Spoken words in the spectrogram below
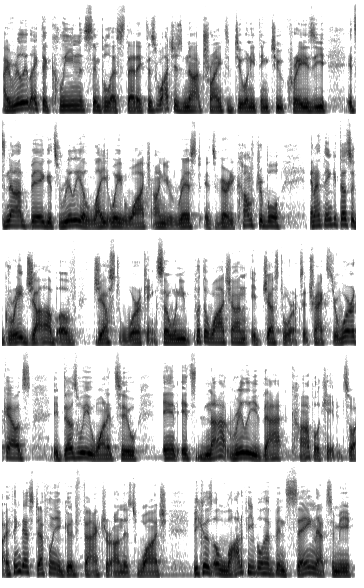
I really like the clean, simple aesthetic. This watch is not trying to do anything too crazy. It's not big. It's really a lightweight watch on your wrist. It's very comfortable. And I think it does a great job of just working. So when you put the watch on, it just works. It tracks your workouts. It does what you want it to. And it's not really that complicated. So I think that's definitely a good factor on this watch because a lot of people have been saying that to me.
